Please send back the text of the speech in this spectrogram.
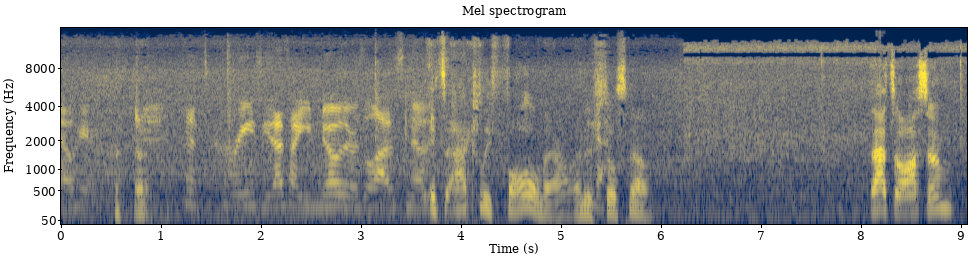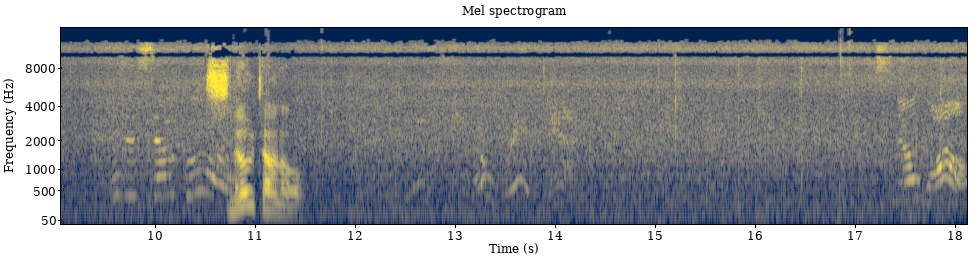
snow here. That's crazy. That's how you know there was a lot of snow. It's actually fall now, and there's Yeah. still snow. That's awesome. This is so cool. Snow tunnel. So great, man. Snow wall.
